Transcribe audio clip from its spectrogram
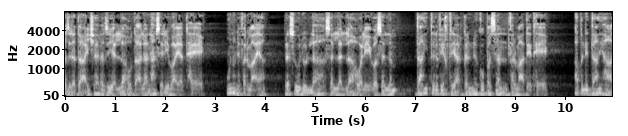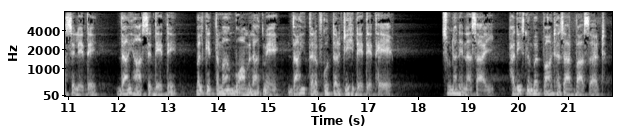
حضرت عائشہ رضی اللہ تعالیٰ عنہ سے روایت ہے۔ انہوں نے فرمایا، رسول اللہ صلی اللہ علیہ وسلم دائیں طرف اختیار کرنے کو پسند فرماتے تھے۔ اپنے دائیں ہاتھ سے لیتے، دائیں ہاتھ سے دیتے، بلکہ تمام معاملات میں دائیں طرف کو ترجیح دیتے تھے۔ سنن نسائی، حدیث نمبر پانچ ہزار باسٹھ۔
